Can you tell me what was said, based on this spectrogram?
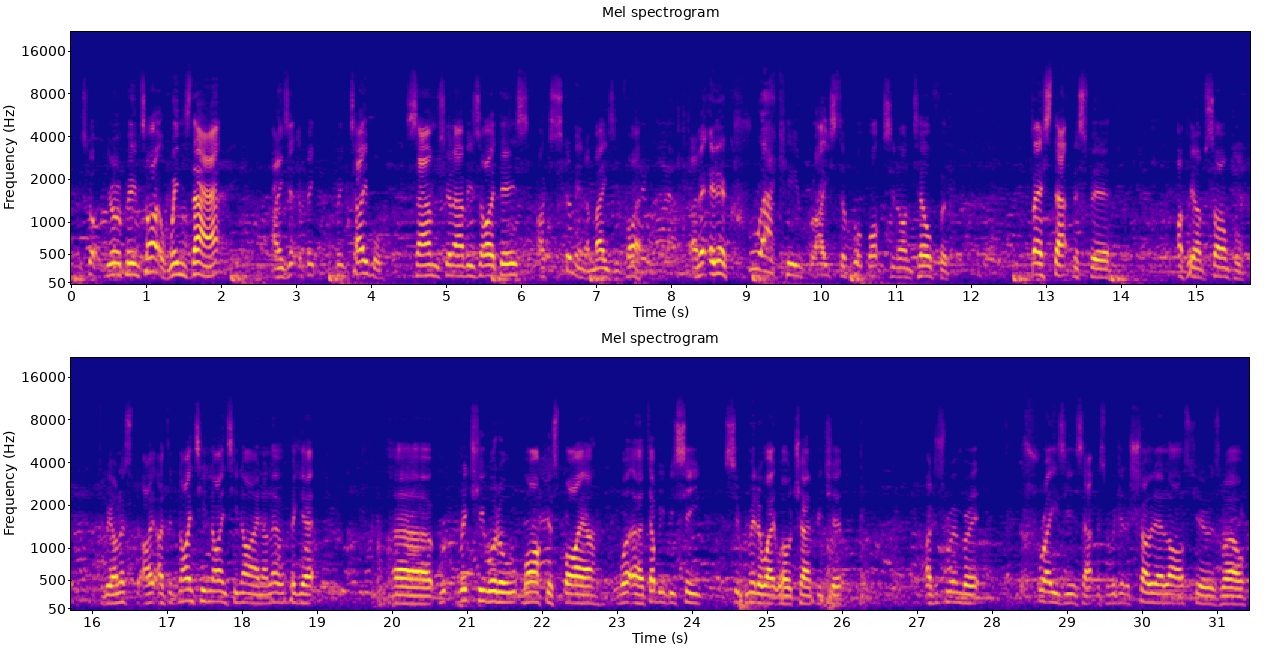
he's got European title, wins that, and he's at the big big table. Sam's going to have his ideas. Oh, It's going to be an amazing fight, and in a cracking place to put boxing on Telford best atmosphere I think I've sampled. To be honest, I, I did 1999. I'll never forget. Uh, Richie Woodall, Markus Beyer, uh, WBC Super Middleweight World Championship. I just remember it craziest atmosphere. We did a show there last year as well,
